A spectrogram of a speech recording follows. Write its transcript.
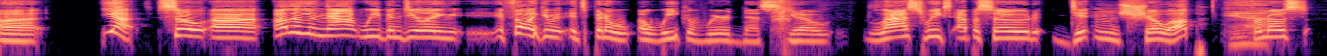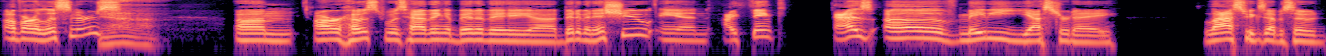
uh, yeah. So uh, other than that, we've been dealing. It felt like it, it's been a, a week of weirdness. You know, last week's episode didn't show up Yeah. for most of our listeners. Yeah. Um, our host was having a bit of a uh, bit of an issue, and I think as of maybe yesterday, last week's episode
